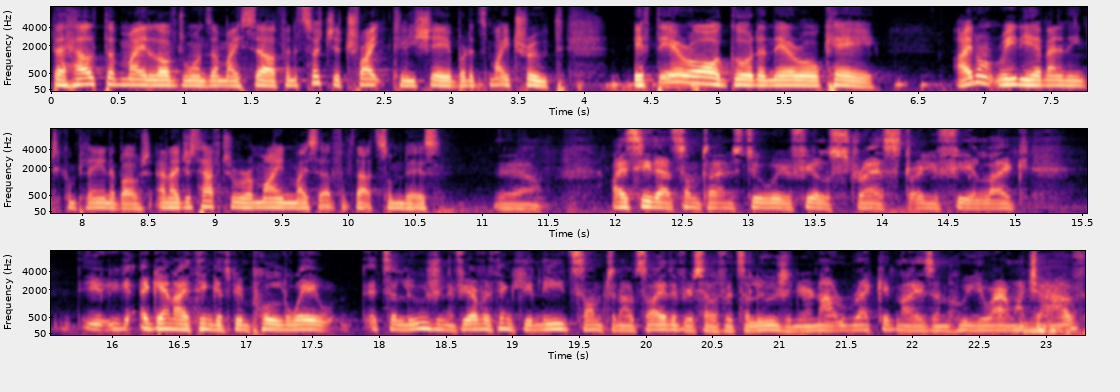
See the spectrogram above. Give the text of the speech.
the health of my loved ones and myself, and it's such a trite cliche, but it's my truth, if they're all good and they're okay, I don't really have anything to complain about. And I just have to remind myself of that some days. Yeah. I see that sometimes too, where you feel stressed or you feel like you, again, I think it's been pulled away. It's illusion. If you ever think you need something outside of yourself, it's illusion. You're not recognizing who you are and what mm-hmm. you have.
